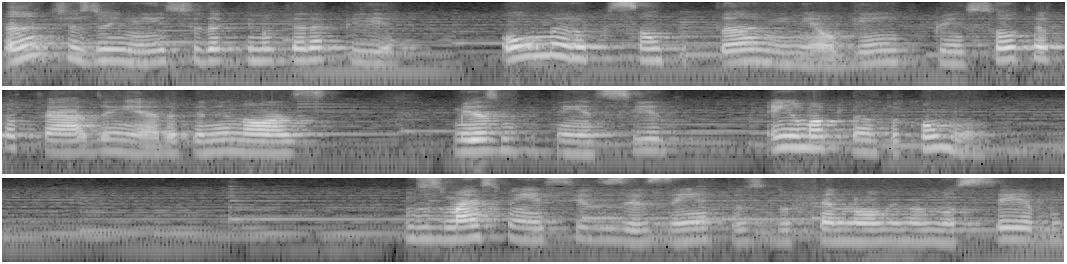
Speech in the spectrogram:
antes do início da quimioterapia, ou uma erupção cutânea em alguém que pensou ter tocado em erva venenosa, mesmo que tenha sido em uma planta comum. Um dos mais conhecidos exemplos do fenômeno nocebo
